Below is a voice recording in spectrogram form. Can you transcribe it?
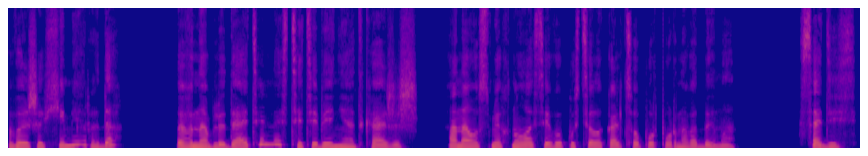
Вы же химера, да? В наблюдательности тебе не откажешь». Она усмехнулась и выпустила кольцо пурпурного дыма. «Садись».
